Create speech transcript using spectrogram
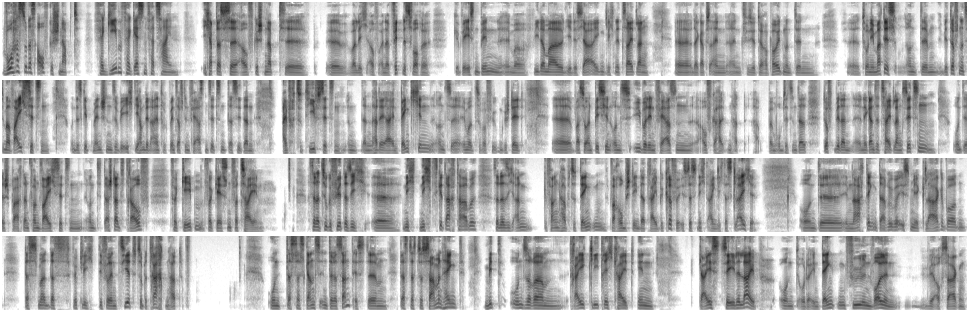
wo hast du das aufgeschnappt? Vergeben, vergessen, verzeihen. Ich habe das äh, aufgeschnappt, äh, äh, weil ich auf einer Fitnesswoche gewesen bin, immer wieder mal, jedes Jahr eigentlich eine Zeit lang. Äh, da gab es einen, einen Physiotherapeuten und den äh, Toni Mattis und ähm, wir dürfen uns immer weich sitzen. Und es gibt Menschen, so wie ich, die haben den Eindruck, wenn sie auf den Fersen sitzen, dass sie dann einfach zu tief sitzen. Und dann hatte er ein Bänkchen uns äh, immer zur Verfügung gestellt, äh, was so ein bisschen uns über den Fersen aufgehalten hat, hat beim Rumsitzen. Und da durften wir dann eine ganze Zeit lang sitzen und er sprach dann von Weichsitzen. Und da stand drauf, vergeben, vergessen, verzeihen. Hat dazu geführt, dass ich äh, nicht nichts gedacht habe, sondern dass ich angefangen habe zu denken, warum stehen da drei Begriffe? Ist das nicht eigentlich das Gleiche? Und äh, im Nachdenken darüber ist mir klar geworden, dass man das wirklich differenziert zu betrachten hat. Und dass das ganz interessant ist, ähm, dass das zusammenhängt mit unserer Dreigliedrigkeit in Geist, Seele, Leib und oder in Denken, Fühlen, Wollen, wie wir auch sagen.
